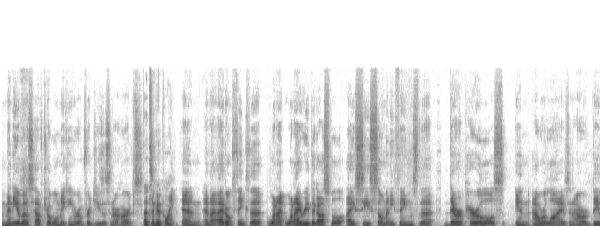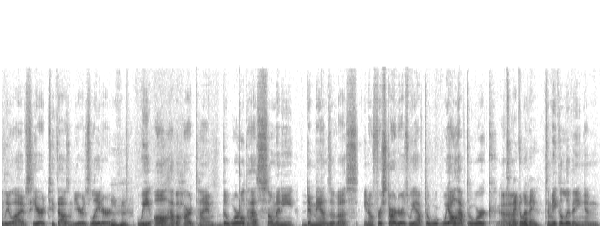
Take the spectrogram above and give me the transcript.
many of us have trouble making room for Jesus in our hearts. that's a good point. And and I, I don't think that when I when I read the gospel I see so many things that there are parallels in our lives in our daily lives here 2000 years later we all have a hard time. The world has so many demands of us. You know for starters we have to we all have to work uh, to make a living. to make a living. And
